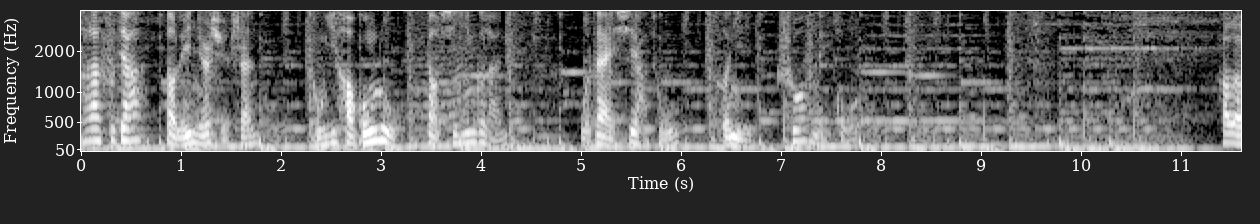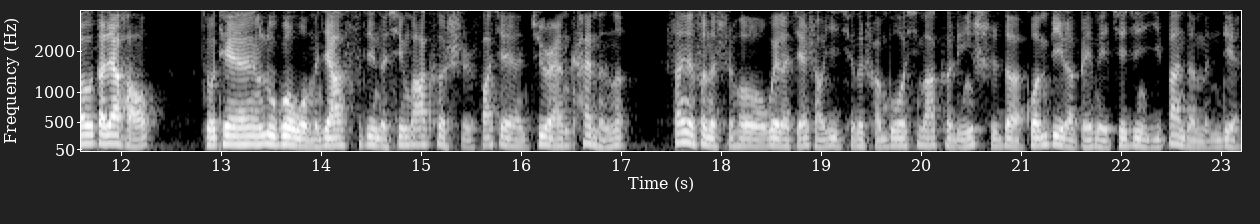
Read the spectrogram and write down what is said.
阿拉斯加到雷尼尔雪山，从一号公路到新英格兰，我在西雅图和你说美国。Hello，大家好。昨天路过我们家附近的星巴克时，发现居然开门了。三月份的时候，为了减少疫情的传播，星巴克临时的关闭了北美接近一半的门店，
